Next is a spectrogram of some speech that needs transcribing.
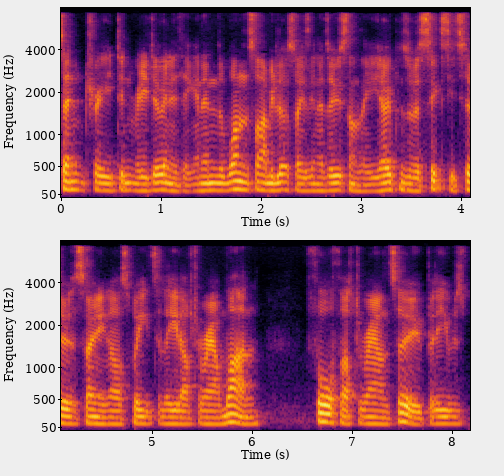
Sentry didn't really do anything, and then the one time he looks like he's going to do something, he opens with a 62 at Sony last week to lead after round one, fourth after round two, but he was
